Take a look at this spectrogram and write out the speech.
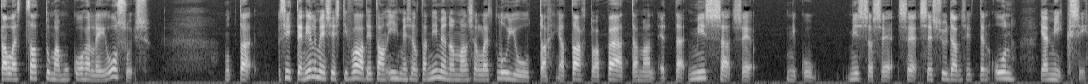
tällaista sattumaa mun kohdalle ei osuisi. Mutta sitten ilmeisesti vaaditaan ihmiseltä nimenomaan sellaista lujuutta ja tahtoa päättämään, että missä se, niin kuin, missä se, se, se sydän sitten on ja miksi.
